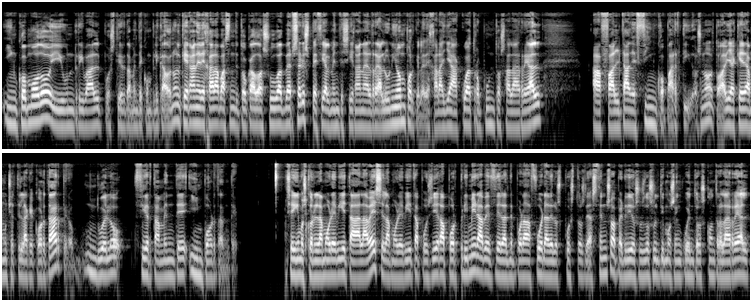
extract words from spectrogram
incómodo y un rival pues ciertamente complicado, ¿no? El que gane dejará bastante tocado a su adversario, especialmente si gana el Real Unión, porque le dejará ya cuatro puntos a la Real a falta de cinco partidos, ¿no? Todavía queda mucha tela que cortar, pero un duelo ciertamente importante. Seguimos con el Amorebieta a la vez. El Amorebieta pues llega por primera vez de la temporada fuera de los puestos de ascenso. Ha perdido sus dos últimos encuentros contra la Real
